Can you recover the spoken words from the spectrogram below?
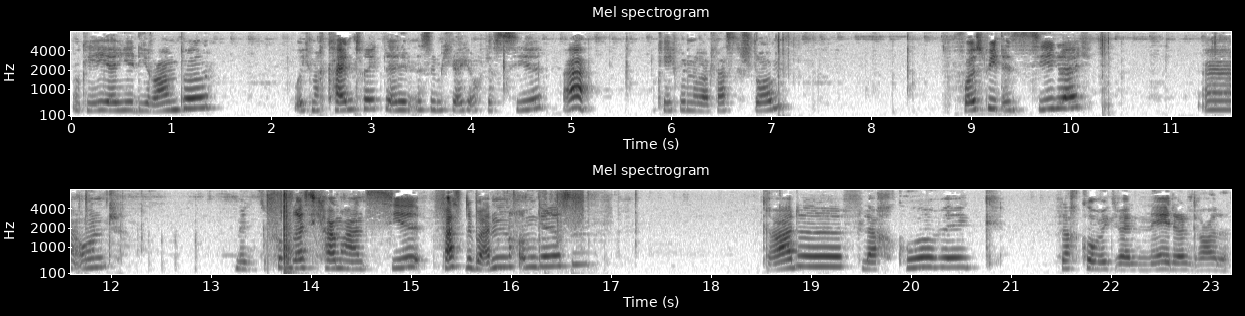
Okay, ja, hier die Rampe. Wo ich mache keinen Track. Da hinten ist nämlich gleich auch das Ziel. Ah! Okay, ich bin gerade fast gestorben. Vollspeed ins Ziel gleich. Äh, und mit 35 km/h ans Ziel. Fast eine Bande noch umgerissen. Gerade, flach kurvig. Flachkurvig rennen. Nee, dann gerade.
